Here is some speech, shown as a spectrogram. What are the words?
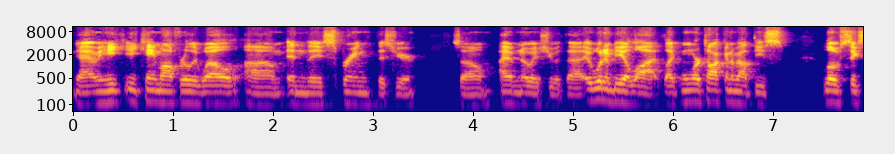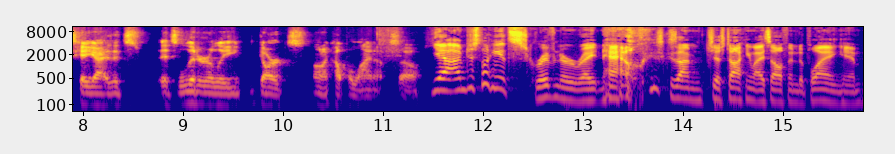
Yeah, I mean, he, he came off really well um, in the spring this year. So I have no issue with that. It wouldn't be a lot. Like when we're talking about these low 6K guys, it's it's literally darts on a couple lineups. So Yeah, I'm just looking at Scrivener right now because I'm just talking myself into playing him.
